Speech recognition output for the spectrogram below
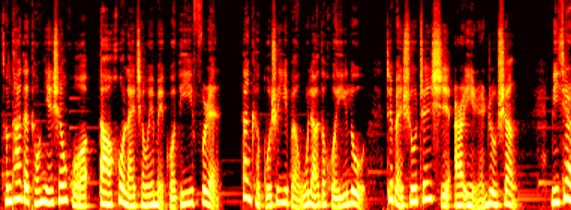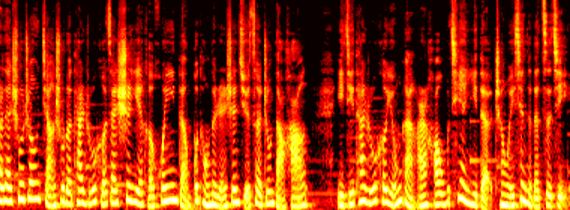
从他的童年生活到后来成为美国第一夫人。但可不是一本无聊的回忆录，这本书真实而引人入胜。米歇尔在书中讲述了她如何在事业和婚姻等不同的人生角色中导航，以及她如何勇敢而毫无歉意地成为现在的自己。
